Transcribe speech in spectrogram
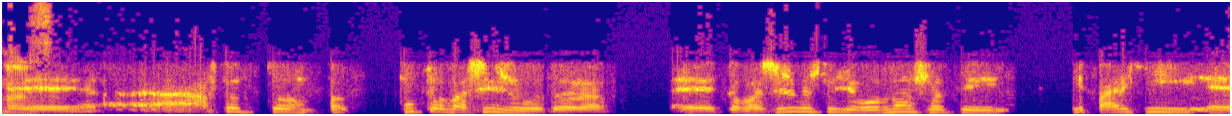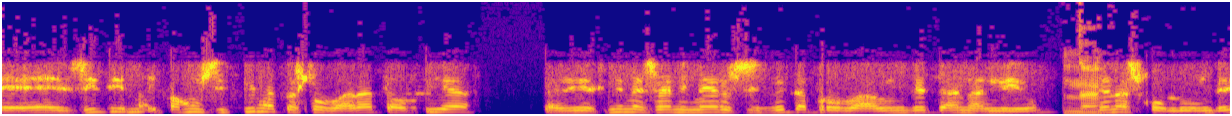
Ε, αυτό το, πού το βασίζουμε τώρα; Ε, το βασίζουμε στο γεγονός ότι υπάρχει, ε, ζήτημα, υπάρχουν ζητήματα σοβαρά τα οποία τα διεθνή μέσα ενημέρωσης δεν τα προβάλλουν, δεν τα αναλύουν, Ναι. δεν ασχολούνται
